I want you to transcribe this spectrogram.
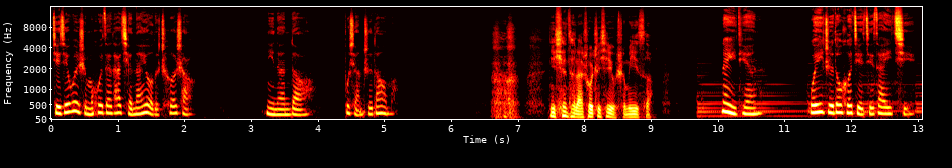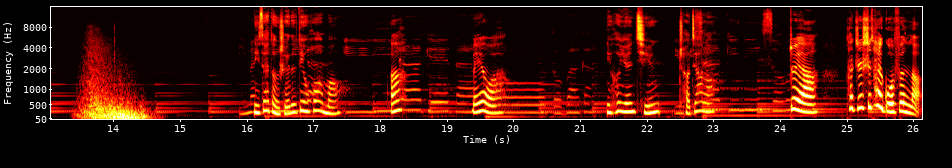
姐姐为什么会在她前男友的车上？你难道不想知道吗？你现在来说这些有什么意思？那一天，我一直都和姐姐在一起。你在等谁的电话吗？啊，没有啊。你和袁晴吵架了？对啊，他真是太过分了。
